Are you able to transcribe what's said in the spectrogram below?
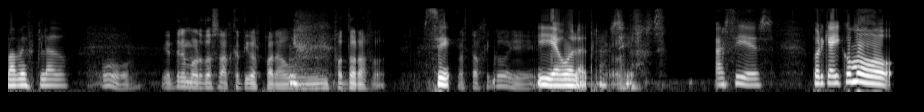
va mezclado. Uh, ya tenemos dos adjetivos para un fotógrafo. Sí. Nostálgico y... Y ególatra, sí. Así es. Porque hay como.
